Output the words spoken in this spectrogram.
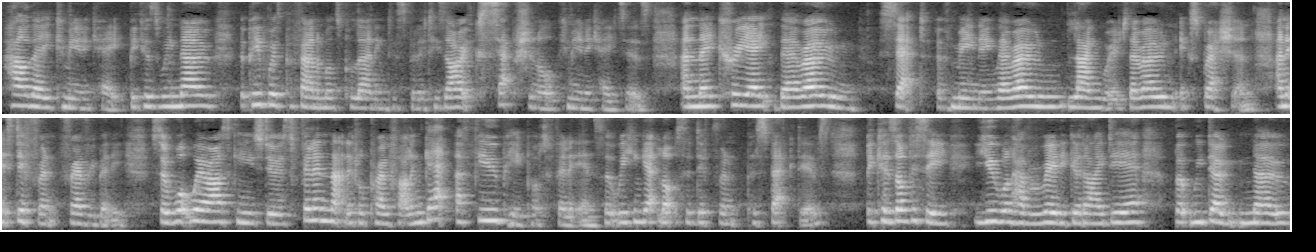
how they communicate because we know that people with profound and multiple learning disabilities are exceptional communicators and they create their own set of meaning, their own language, their own expression, and it's different for everybody. So what we're asking you to do is fill in that little profile and get a few people to fill it in so that we can get lots of different perspectives because obviously you will have a really good idea but we don't know,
